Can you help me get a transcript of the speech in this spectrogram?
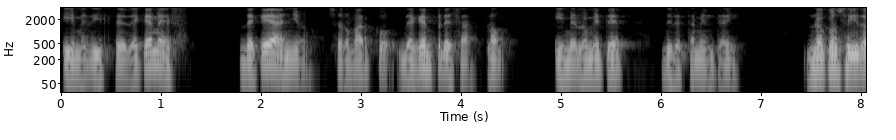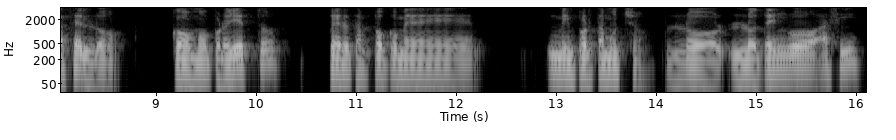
y me dice, ¿de qué mes? ¿De qué año? Se lo marco. ¿De qué empresa? Plom. Y me lo mete directamente ahí. No he conseguido hacerlo como proyecto, pero tampoco me, me importa mucho. Lo, lo tengo así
